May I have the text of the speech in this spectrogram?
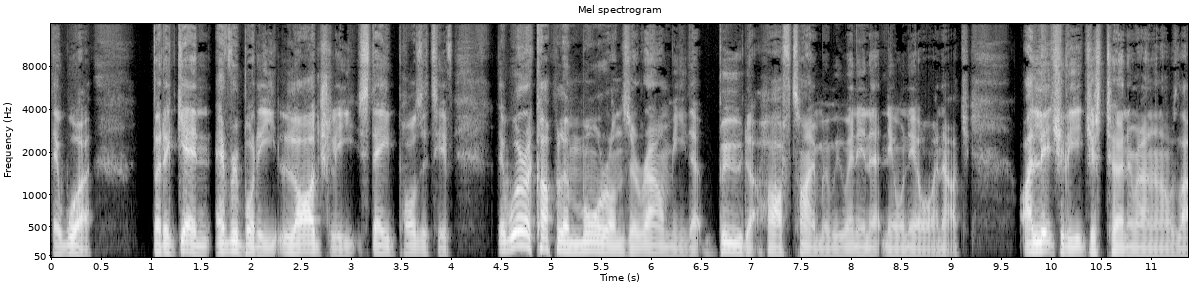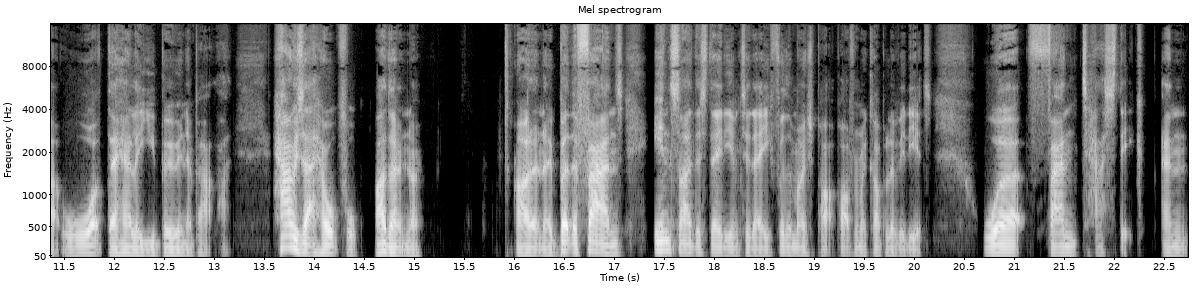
there were. But again, everybody largely stayed positive. There were a couple of morons around me that booed at half time when we went in at nil nil. And I, I literally just turned around and I was like, what the hell are you booing about? Like, how is that helpful? I don't know. I don't know. But the fans inside the stadium today, for the most part, apart from a couple of idiots, were fantastic. And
